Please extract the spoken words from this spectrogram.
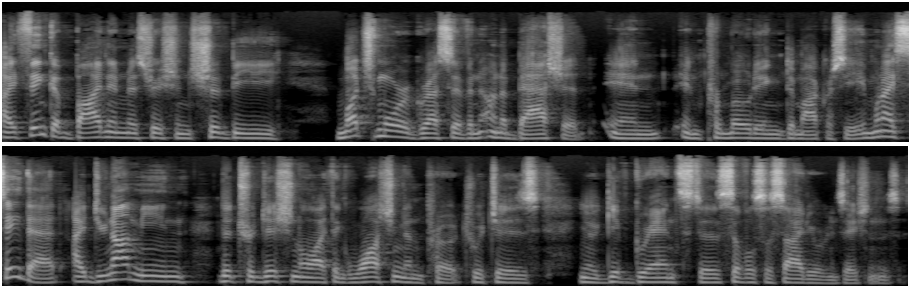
i think a biden administration should be much more aggressive and unabashed in in promoting democracy. And when I say that, I do not mean the traditional, I think, Washington approach, which is you know give grants to civil society organizations.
